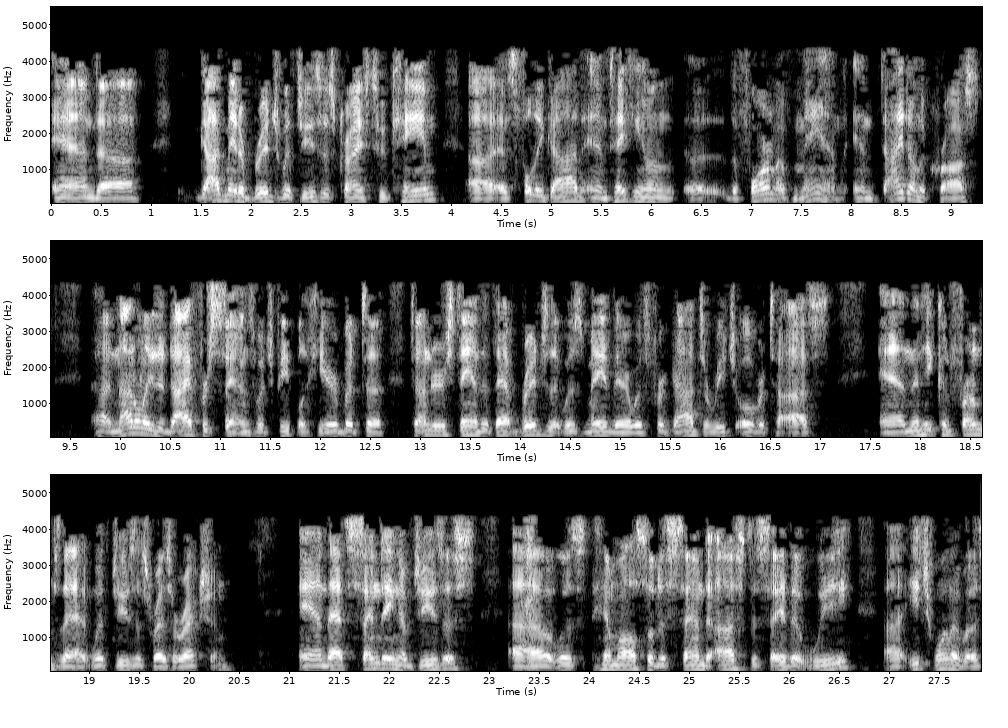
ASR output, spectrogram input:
And uh, God made a bridge with Jesus Christ, who came uh, as fully God and taking on uh, the form of man and died on the cross. Uh, not only to die for sins, which people hear, but to, to understand that that bridge that was made there was for God to reach over to us and then he confirms that with Jesus' resurrection. And that sending of Jesus uh, was him also to send us to say that we, uh, each one of us,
